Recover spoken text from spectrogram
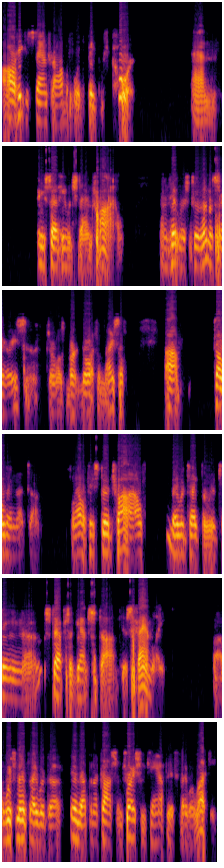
or he could stand trial before the People's Court. And he said he would stand trial. And Hitler's two emissaries, uh, Generals Burgdorf and Maisel, um, told him that uh, well, if he stood trial, they would take the routine uh, steps against uh, his family, uh, which meant they would uh, end up in a concentration camp if they were lucky.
